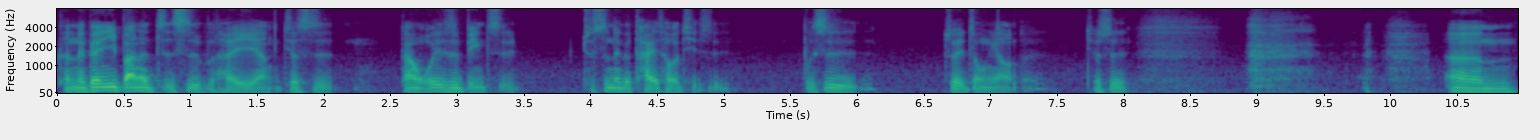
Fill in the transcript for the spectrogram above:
可能跟一般的执事不太一样，就是，但我也是秉持，就是那个抬头其实不是最重要的，就是。嗯，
